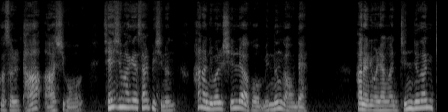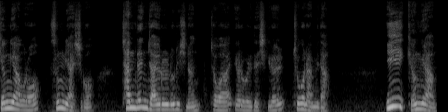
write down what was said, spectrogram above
것을 다 아시고 세심하게 살피시는 하나님을 신뢰하고 믿는 가운데 하나님을 향한 진정한 경외함으로 승리하시고 참된 자유를 누리시는 저와 여러분이 되시기를 축원합니다. 이 경외함,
